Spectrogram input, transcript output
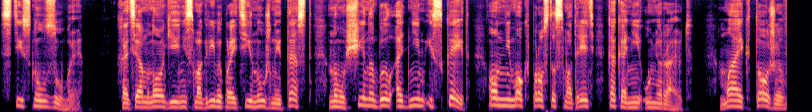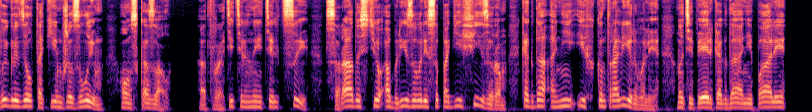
стиснул зубы. Хотя многие не смогли бы пройти нужный тест, но мужчина был одним из Кейт. Он не мог просто смотреть, как они умирают. Майк тоже выглядел таким же злым. Он сказал, Отвратительные тельцы с радостью облизывали сапоги физером, когда они их контролировали, но теперь, когда они пали,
